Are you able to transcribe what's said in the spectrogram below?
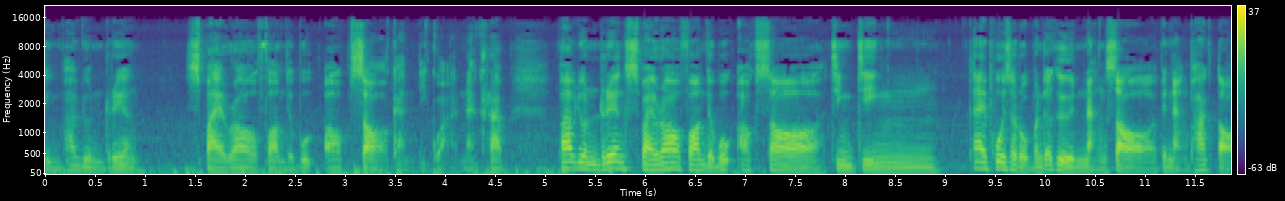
ถึงภาพยนตร์เรื่อง Spiral from the Book of Saw กันดีกว่านะครับ ภาพยนตร์เรื่อง Spiral from the Book of Saw จริง ๆ ถ้าให้พูดสรุปมันก็คือหนังซอ เป็นหนังภาคต่อ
